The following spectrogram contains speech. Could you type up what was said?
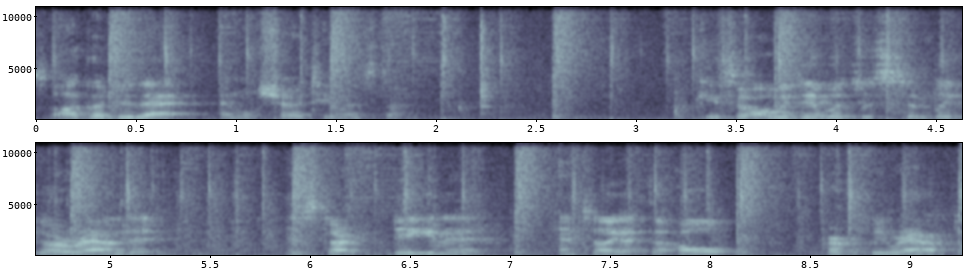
So I'll go do that and we'll show it to you when it's done. Okay, so all we did was just simply go around it and start digging it until I got the hole perfectly round.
